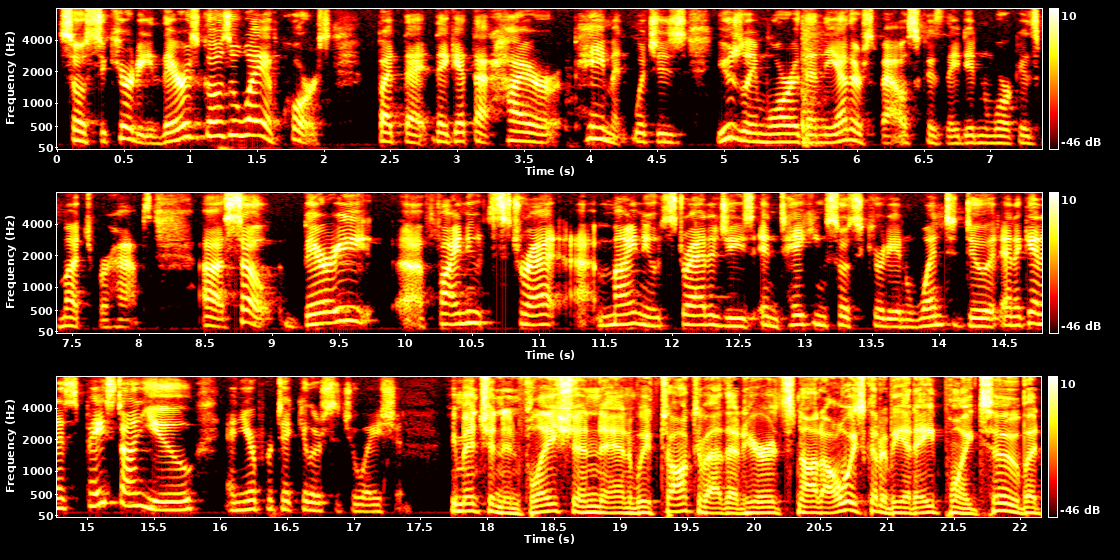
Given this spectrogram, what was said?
Social Security. Theirs goes away, of course, but that they get that higher payment, which is usually more than the other spouse because they didn't work as much, perhaps. Uh, so, very uh, strat, uh, minute strategies in taking Social Security and when to do it. And again, it's based on you and your particular situation. You mentioned inflation, and we've talked about that here. It's not always going to be at 8.2, but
